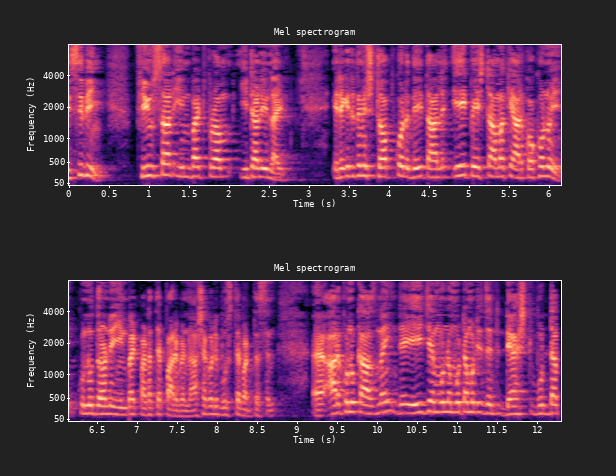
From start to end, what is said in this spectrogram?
receiving future invite from Italy live এটাকে যদি আমি স্টপ করে দিই, তাহলে এই পেজটা আমাকে আর কখনোই কোনো ধরনের ইনভাইট পাঠাতে পারবে না। আশা করি বুঝতে পারতেছেন। আর কোনো কাজ নাই। যে এই যে মোটা- মোটামুটি যে ড্যাশবোর্ডটা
